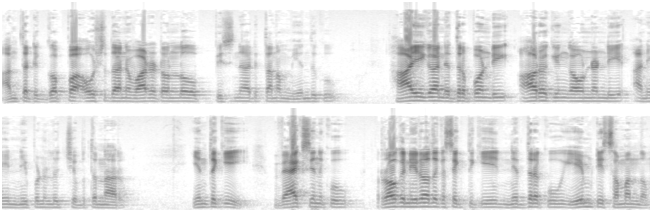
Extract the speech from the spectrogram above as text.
అంతటి గొప్ప ఔషధాన్ని వాడటంలో పిసినారితనం ఎందుకు? హాయిగా నిద్రపోండి ఆరోగ్యంగా ఉండండి అని నిపుణులు చెబుతున్నారు. ఇంతకీ వ్యాక్సిన్కు రోగనిరోధక శక్తికి నిద్రకు ఏమిటి సంబంధం?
